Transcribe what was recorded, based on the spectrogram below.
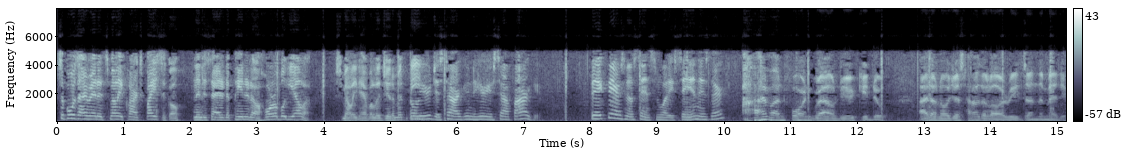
suppose I rented Smelly Clark's bicycle and then decided to paint it a horrible yellow. Smelly'd have a legitimate Oh, fee. you're just arguing to hear yourself argue. Vic, there's no sense in what he's saying, is there? I'm on foreign ground here, kiddo. I don't know just how the law reads on the matter.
